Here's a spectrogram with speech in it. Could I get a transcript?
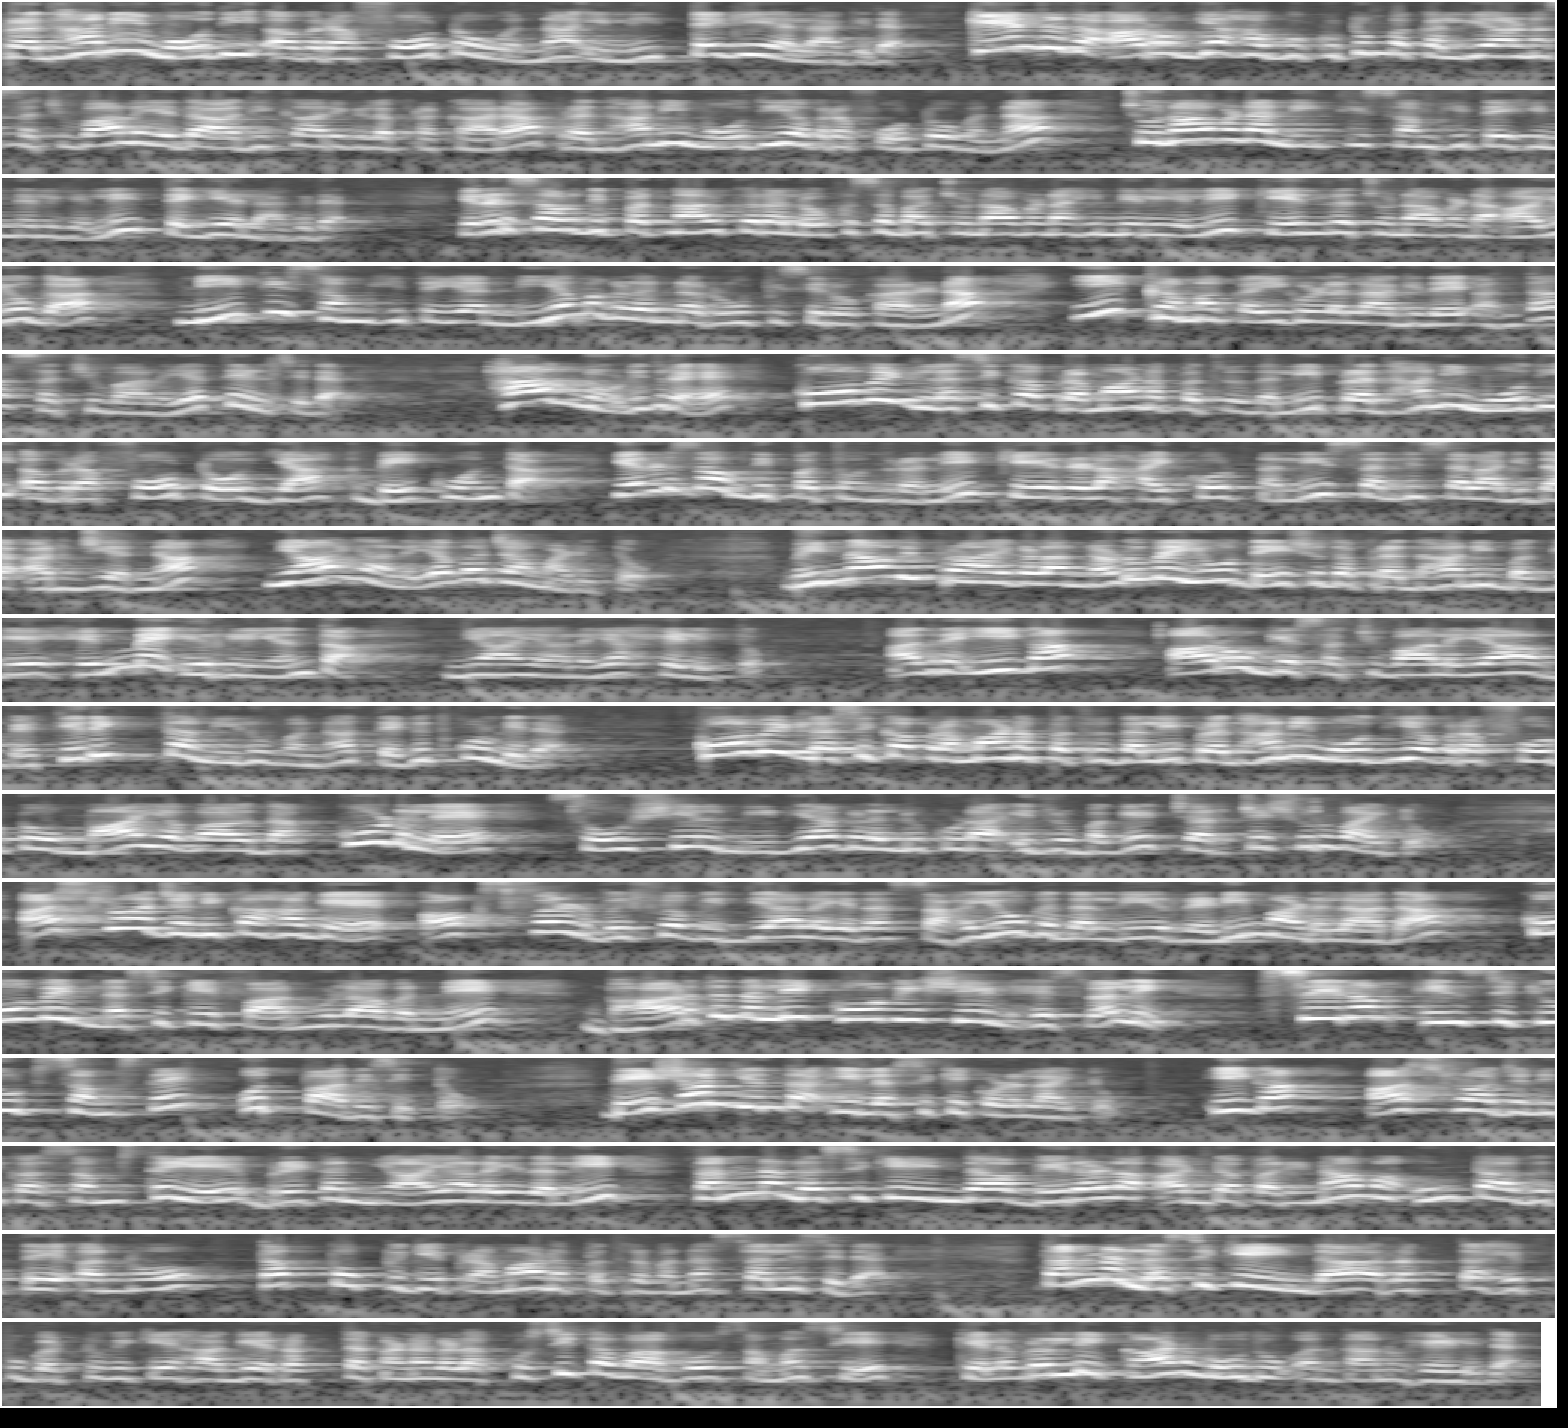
ಪ್ರಧಾನಿ ಮೋದಿ ಅವರ ಫೋಟೋವನ್ನ ಇಲ್ಲಿ ತೆಗೆಯಲಾಗಿದೆ. ಕೇಂದ್ರದ ಆರೋಗ್ಯ ಹಾಗೂ ಕುಟುಂಬ ಕಲ್ಯಾಣ ಸಚಿವಾಲಯದ ಅಧಿಕಾರಿಗಳ ಪ್ರಕಾರ ಪ್ರಧಾನಿ ಮೋದಿ ಅವರ ಫೋಟೋವನ್ನ ಚುನಾವಣಾ ನೀತಿ ಸಂಹಿತೆ ಹಿನ್ನೆಲೆಯಲ್ಲಿ ತೆಗೆಯಲಾಗಿದೆ. ಎರಡ್ ಸಾವಿರದ ಇಪ್ಪತ್ನಾಲ್ಕರ ಲೋಕಸಭಾ ಚುನಾವಣಾ ಹಿನ್ನೆಲೆಯಲ್ಲಿ ಕೇಂದ್ರ ಚುನಾವಣಾ ಆಯೋಗ ನೀತಿ ಸಂಹಿತೆಯ ನಿಯಮಗಳನ್ನು ರೂಪಿಸಿರೋ ಕಾರಣ ಈ ಕ್ರಮ ಕೈಗೊಳ್ಳಲಾಗಿದೆ ಅಂತ ಸಚಿವಾಲಯ ತಿಳಿಸಿದೆ. ಹಾಗೆ ನೋಡಿದ್ರೆ ಕೋವಿಡ್ ಲಸಿಕಾ ಪ್ರಮಾಣ ಪತ್ರದಲ್ಲಿ ಪ್ರಧಾನಿ ಮೋದಿ ಅವರ ಫೋಟೋ ಯಾಕೆ ಬೇಕು ಅಂತ ಎರಡ್ ಸಾವಿರದ ಇಪ್ಪತ್ತೊಂದರಲ್ಲಿ ಕೇರಳ ಹೈಕೋರ್ಟ್ನಲ್ಲಿ ಸಲ್ಲಿಸಲಾಗಿದ್ದ ಅರ್ಜಿಯನ್ನ ನ್ಯಾಯಾಲಯ ವಜಾ ಮಾಡಿತ್ತು. ಭಿನ್ನಾಭಿಪ್ರಾಯಗಳ ನಡುವೆಯೂ ದೇಶದ ಪ್ರಧಾನಿ ಬಗ್ಗೆ ಹೆಮ್ಮೆ ಇರಲಿ ಅಂತ ನ್ಯಾಯಾಲಯ ಹೇಳಿತ್ತು. ಆದರೆ ಈಗ ಆರೋಗ್ಯ ಸಚಿವಾಲಯ ವ್ಯತಿರಿಕ್ತ ನಿಲುವನ್ನ ತೆಗೆದುಕೊಂಡಿದೆ. ಕೋವಿಡ್ ಲಸಿಕಾ ಪ್ರಮಾಣ ಪತ್ರದಲ್ಲಿ ಪ್ರಧಾನಿ ಮೋದಿ ಅವರ ಫೋಟೋ ಮಾಯವಾದ ಕೂಡಲೇ ಸೋಷಿಯಲ್ ಮೀಡಿಯಾಗಳಲ್ಲೂ ಕೂಡ ಇದ್ರ ಬಗ್ಗೆ ಚರ್ಚೆ ಶುರುವಾಯಿತು. ಅಸ್ಟ್ರಾಜೆನಿಕಾ ಹಾಗೆ ಆಕ್ಸ್ಫರ್ಡ್ ವಿಶ್ವವಿದ್ಯಾಲಯದ ಸಹಯೋಗದಲ್ಲಿ ರೆಡಿ ಮಾಡಲಾದ ಕೋವಿಡ್ ಲಸಿಕೆ ಫಾರ್ಮುಲಾವನ್ನೇ ಭಾರತದಲ್ಲಿ ಕೋವಿಶೀಲ್ಡ್ ಹೆಸರಲ್ಲಿ ಸಿರಂ ಇನ್ಸ್ಟಿಟ್ಯೂಟ್ ಸಂಸ್ಥೆ ಉತ್ಪಾದಿಸಿತ್ತು. ದೇಶಾದ್ಯಂತ ಈ ಲಸಿಕೆ ಕೊಡಲಾಯಿತು. ಈಗ ಆಸ್ಟ್ರಾಜೆನಿಕಾ ಸಂಸ್ಥೆಯೇ ಬ್ರಿಟನ್ ನ್ಯಾಯಾಲಯದಲ್ಲಿ ತನ್ನ ಲಸಿಕೆಯಿಂದ ವಿರಳ ಅಡ್ಡ ಪರಿಣಾಮ ಉಂಟಾಗುತ್ತೆ ಅನ್ನೋ ತಪ್ಪೊಪ್ಪಿಗೆ ಪ್ರಮಾಣ ಪತ್ರವನ್ನ ಸಲ್ಲಿಸಿದೆ. ತನ್ನ ಲಸಿಕೆಯಿಂದ ರಕ್ತ ಹೆಪ್ಪುಗಟ್ಟುವಿಕೆ ಹಾಗೆ ರಕ್ತ ಕಣಗಳ ಕುಸಿತವಾಗೋ ಸಮಸ್ಯೆ ಕೆಲವರಲ್ಲಿ ಕಾಣಬಹುದು ಅಂತಾನು ಹೇಳಿದೆ.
